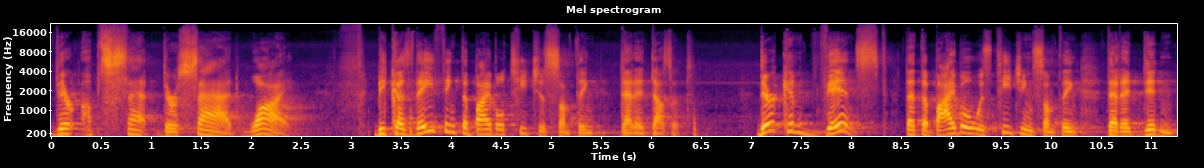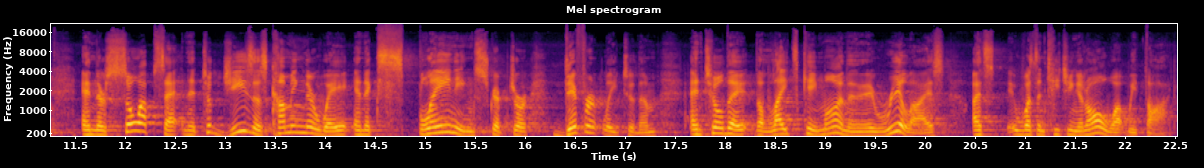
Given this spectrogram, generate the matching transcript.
They're upset, they're sad. Why? Because they think the Bible teaches something that it doesn't. They're convinced that the Bible was teaching something that it didn't. And they're so upset, and it took Jesus coming their way and explaining Scripture differently to them until they, the lights came on and they realized it wasn't teaching at all what we thought.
